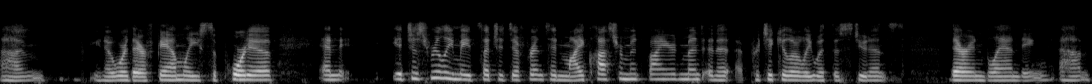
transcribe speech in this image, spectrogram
um, you know, were their family supportive. And it just really made such a difference in my classroom environment and it, particularly with the students there in Blanding. Um,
